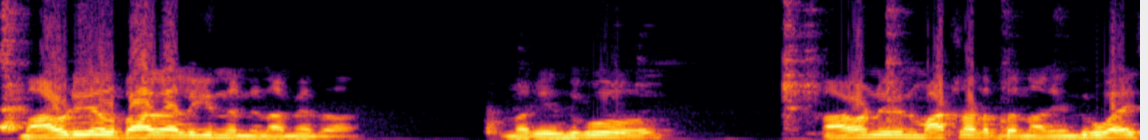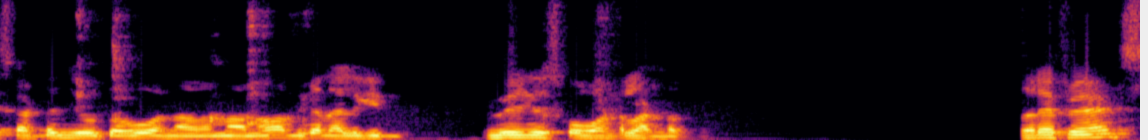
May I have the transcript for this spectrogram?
మా వీడియోలు బాగా అలిగిందండి నా మీద. మరి ఎందుకు ఆవిడ నేను మాట్లాడద్దన్నాను ఎందుకు వాయిస్ కట్టని చెబుతావు అని అన్నాను అందుకని అలిగింది. నువ్వే చేసుకో వంటలు అంటద్దు సరే ఫ్రెండ్స్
